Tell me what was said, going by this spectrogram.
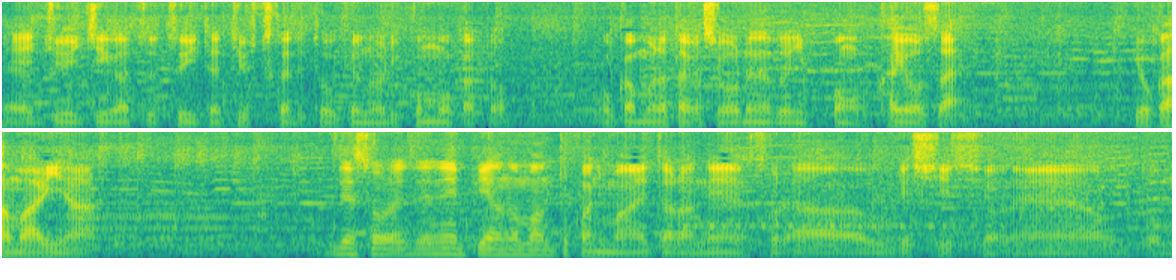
えー11月1日2日で東京乗り込もうかと岡村隆史オールナイトニッポン歌謡祭横浜アリーナでそれでねピアノマンとかにも会えたらねそれは嬉しいですよね。本当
